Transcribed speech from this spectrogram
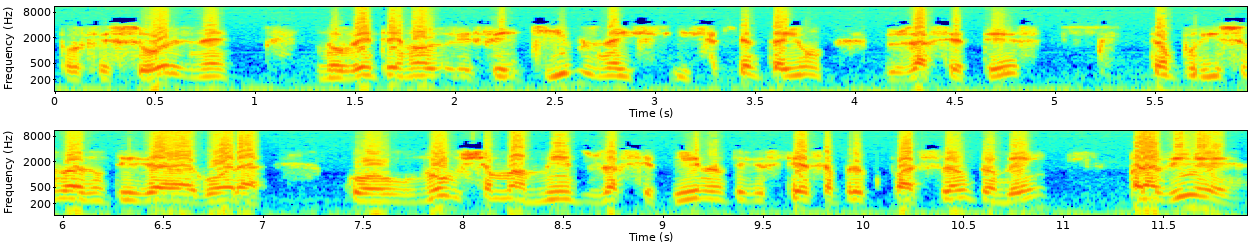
professores, né? 99 efetivos, né? E 61 dos ACTs. Então por isso nós vamos ter agora com o novo chamamento dos ACT, nós temos que ter essa preocupação também para ver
